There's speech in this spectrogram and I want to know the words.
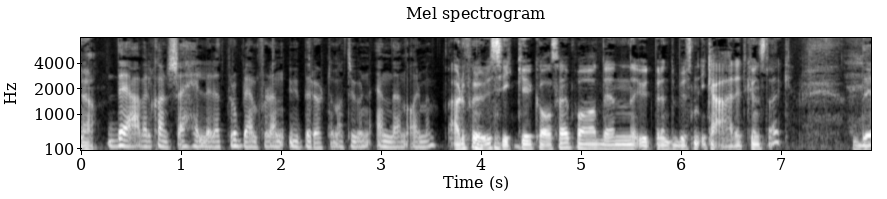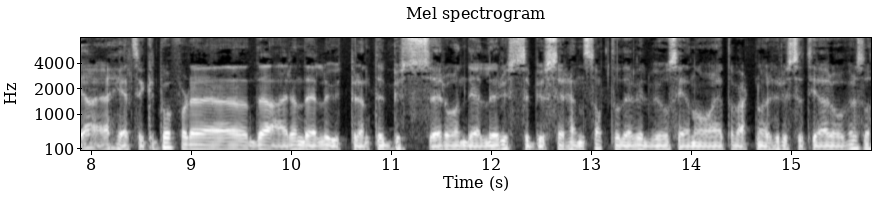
Ja. Det er vel kanskje heller et problem for den uberørte naturen enn den armen. Er du for øvrig sikker Kålsheim, på at den utbrente bussen ikke er et kunstverk? Det er jeg helt sikker på, for det, det er en del utbrente busser og en del russebusser hensatt. og Det vil vi jo se nå etter hvert når russetida er over. så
